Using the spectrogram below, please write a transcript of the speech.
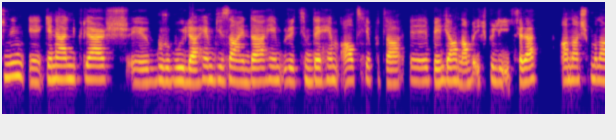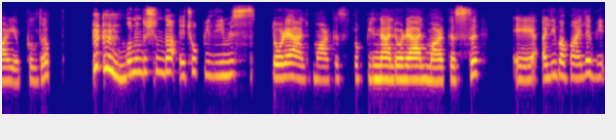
Çin'in e, genel nükleer e, grubuyla hem dizaynda hem üretimde hem altyapıda e, belli anlamda işbirliği içeren anlaşmalar yapıldı. Bunun dışında e, çok bildiğimiz L'Oreal markası, çok bilinen L'Oreal markası e, Alibaba ile bir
